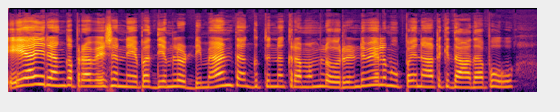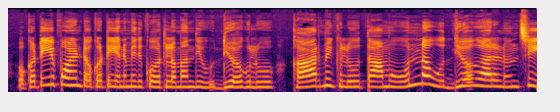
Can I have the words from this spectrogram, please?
ఏఐ రంగ ప్రవేశం నేపథ్యంలో డిమాండ్ తగ్గుతున్న క్రమంలో రెండు వేల ముప్పై నాటికి దాదాపు ఒకటి పాయింట్ ఒకటి ఎనిమిది కోట్ల మంది ఉద్యోగులు కార్మికులు తాము ఉన్న ఉద్యోగాల నుంచి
